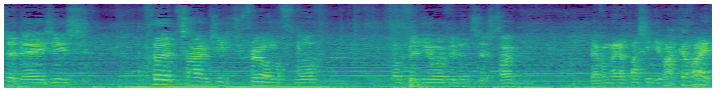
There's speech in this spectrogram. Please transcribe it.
To daisies. Third time she threw it on the floor. Got video evidence this time. Never mind, pass it you back alive.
